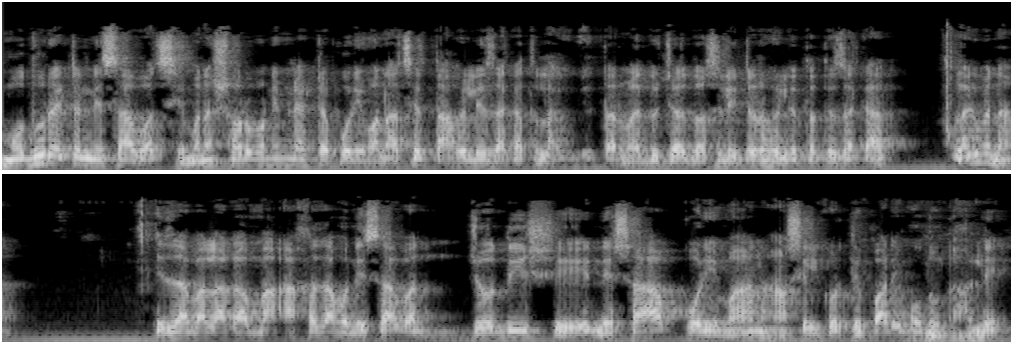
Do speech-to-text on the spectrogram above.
মধুর একটা নেশাব আছে মানে সর্বনিম্ন একটা পরিমাণ আছে, তাহলে জাকাত লাগবে। তার মানে দু চার দশ লিটার হইলে তাতে জাকাত লাগবে না। যদি সে নেশাব পরিমাণ হাসিল করতে পারে মধু, তাহলে।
